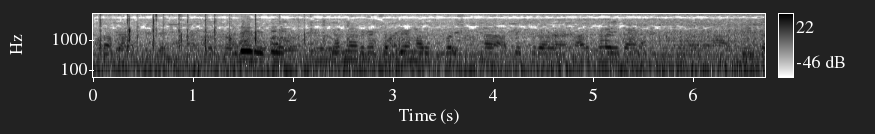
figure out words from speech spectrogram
ಕೂಡ ಸ್ವಾಗತಿಸುತ್ತೇನೆ ಅದೇ ರೀತಿ ಕರ್ನಾಟಕ ಕ್ಷತ್ರಿಯ ಮರ- ಪರಿಷತ್ನ ಅಧ್ಯಕ್ಷರಾದ ಕಾರ್ಕಳ ವಿಧಾನ ಶ್ರೀಯುತ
